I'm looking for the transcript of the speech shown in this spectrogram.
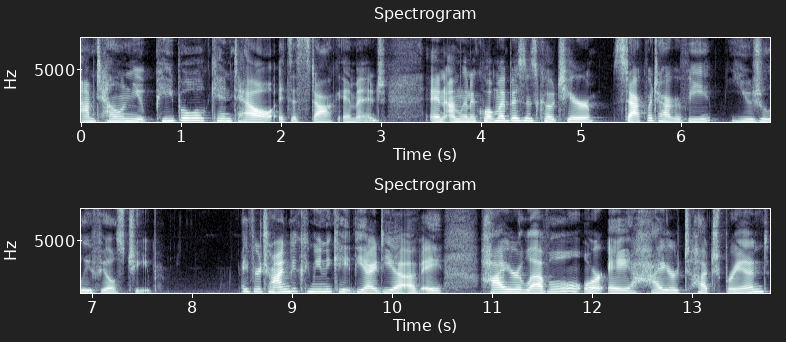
I'm telling you, people can tell it's a stock image. And I'm going to quote my business coach here stock photography usually feels cheap. If you're trying to communicate the idea of a higher level or a higher touch brand,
